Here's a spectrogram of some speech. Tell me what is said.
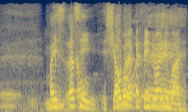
É, Mas, então, assim, o Sheldon. buraco é sempre mais embaixo.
